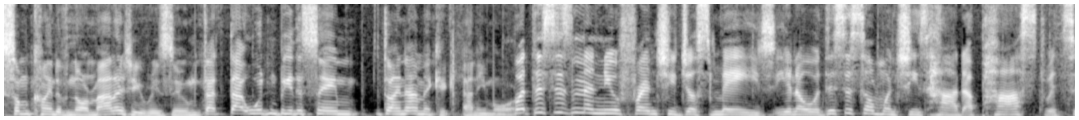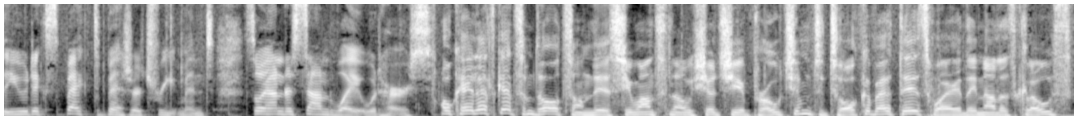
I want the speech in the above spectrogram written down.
some kind of normality resumed, that that wouldn't be the same dynamic anymore. But this isn't a new friend she just made. You know, this is someone she's had a past with, so you'd expect better treatment. So I understand why it would hurt. Okay, let's get some thoughts on this. She wants to know should she approach him to talk about this? Why are they not as close?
